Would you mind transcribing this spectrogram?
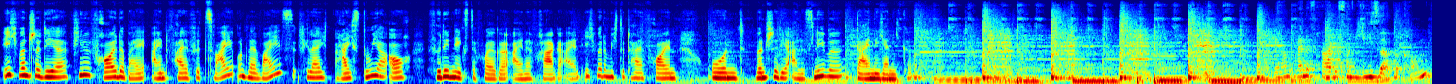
Ich wünsche dir viel Freude bei Ein Fall für zwei und wer weiß, vielleicht reichst du ja auch für die nächste Folge eine Frage ein. Ich würde mich total freuen und wünsche dir alles Liebe, deine Janike. Eine Frage von Lisa bekommen.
